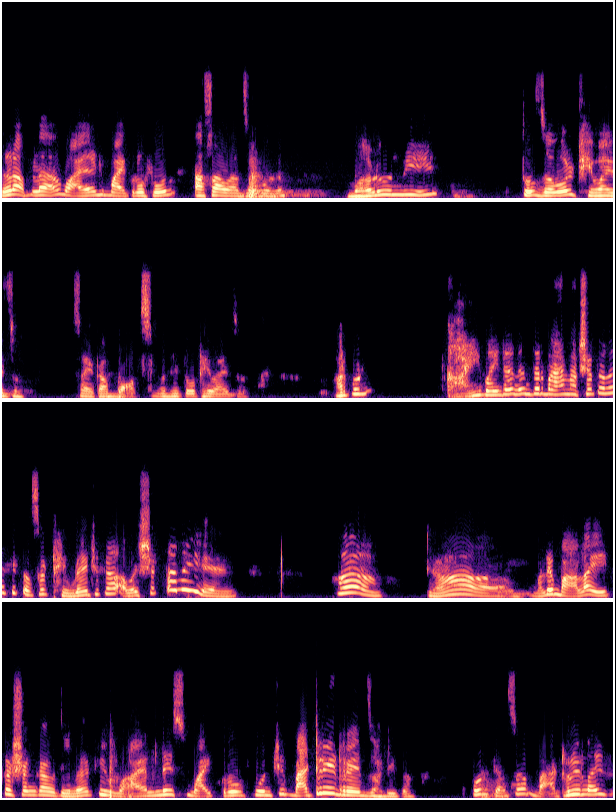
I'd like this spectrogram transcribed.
तर आपला वायर्ड मायक्रोफोन असावा जवळ म्हणून मी तो जवळ ठेवायचो. एका बॉक्समध्ये तो ठेवायचो. अरे पण काही महिन्यानंतर माझ्या लक्षात आलं की तसं ठेवण्याची काय आवश्यकता नाहीये. हा. त्या म्हणजे मला एकच शंका होती ना की वायरलेस मायक्रोफोनची बॅटरी ड्रेन झाली का? पण त्याचं बॅटरी लाईफ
